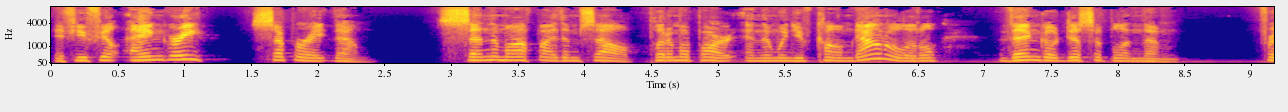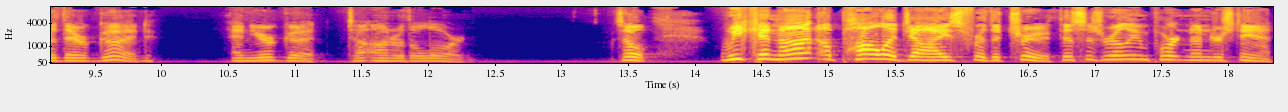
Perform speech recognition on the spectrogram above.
If you feel angry, separate them. Send them off by themselves. Put them apart. And then when you've calmed down a little, then go discipline them for their good and your good to honor the Lord. So, we cannot apologize for the truth. This is really important to understand.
